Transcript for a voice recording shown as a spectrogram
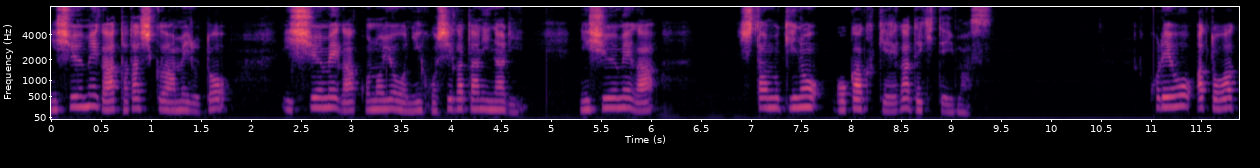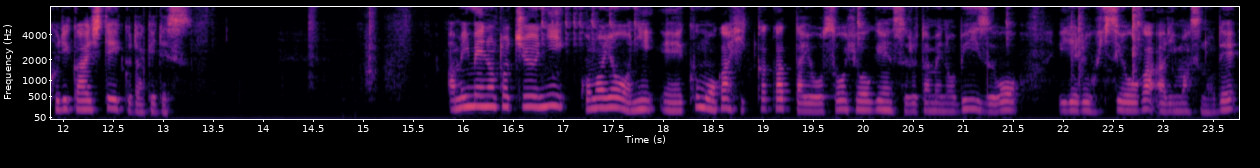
2周目が正しく編めると1周目がこのように星形になり2周目が下向きの五角形ができています。これをあとは繰り返していくだけです。編み目の途中にこのように、えー、雲が引っかかった様子を表現するためのビーズを入れる必要がありますので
